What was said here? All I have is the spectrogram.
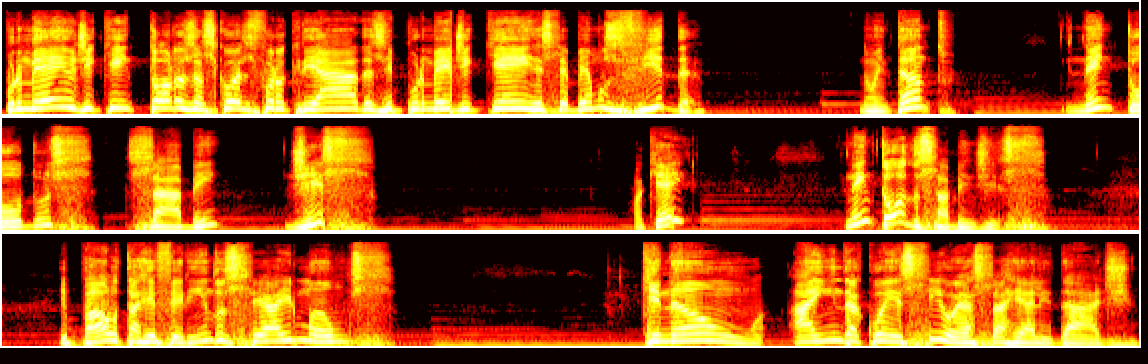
por meio de quem todas as coisas foram criadas e por meio de quem recebemos vida. No entanto, nem todos sabem disso. Ok? Nem todos sabem disso. E Paulo está referindo-se a irmãos que não ainda conheciam essa realidade,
